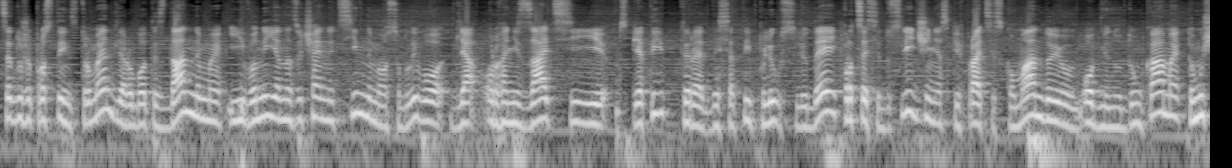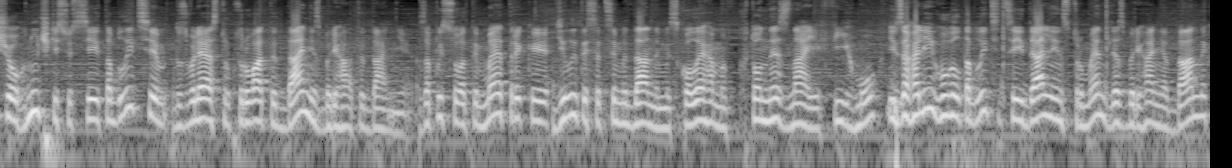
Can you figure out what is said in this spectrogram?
Це дуже простий інструмент для роботи з даними, і вони є надзвичайно цінними, особливо для організації з 5-10 плюс людей в процесі дослідження, співпраці з командою, обміну думками, тому що гнучкість ось цієї таблиці дозволяє структурувати дані, зберігати дані, записувати метрики, ділитися цими даними з колегами, хто не знає фігму. І взагалі Google таблиці це ідеальний інструмент для зберігання даних,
